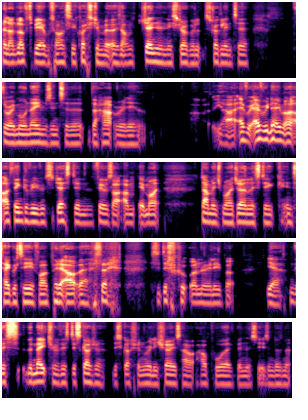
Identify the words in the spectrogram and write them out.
And I'd love to be able to answer your question, but I'm genuinely struggle, struggling to throw more names into the, the hat. Really, yeah, every every name I, I think of even suggesting feels like um, it might damage my journalistic integrity if I put it out there. So it's a difficult one, really. But yeah, this the nature of this discussion discussion really shows how how poor they've been this season, doesn't it?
